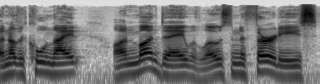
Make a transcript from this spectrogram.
Another cool night on Monday with lows in the 30s.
